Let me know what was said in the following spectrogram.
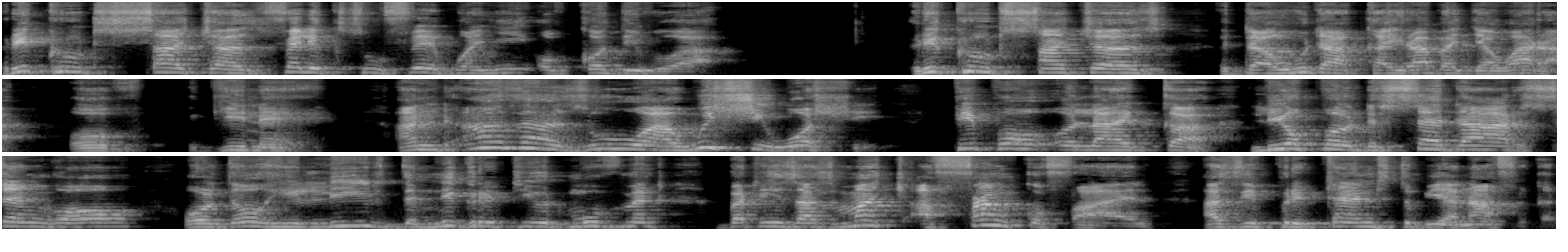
Recruits such as Felix Houphouët-Boigny of Cote d'Ivoire. Recruits such as Dauda Kairaba Jawara of Guinea. And others who are wishy-washy. People like uh, Leopold Sedar Senghor, although he leads the Negritude movement, but is as much a Francophile as he pretends to be an African.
